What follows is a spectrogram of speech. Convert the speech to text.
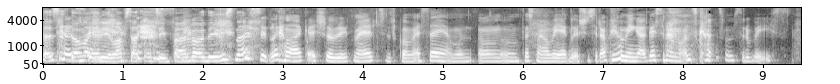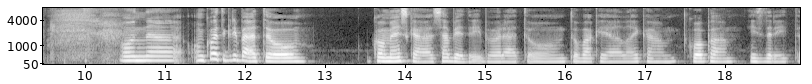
Tas, es domāju, arī labs attiecību pārbaudījums. Ne? Tas ir lielākais šobrīd mērķis, ar ko mēs ejam. Un, un, un tas nav viegli. Šis ir apjomīgākais remonts, kāds mums ir bijis. Un, un ko tu gribētu, ko mēs kā sabiedrība varētu tuvākajā laikā kopā izdarīt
